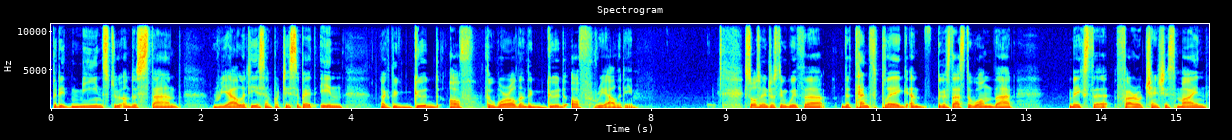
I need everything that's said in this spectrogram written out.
but it means to understand realities and participate in like the good of the world and the good of reality. It's also interesting with uh, the tenth plague, and because that's the one that makes the pharaoh change his mind.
